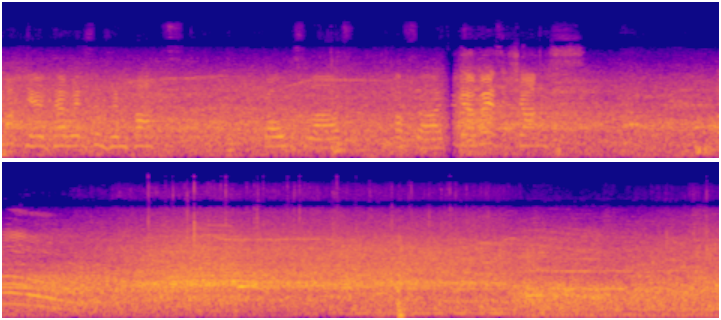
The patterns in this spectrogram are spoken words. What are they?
Bakayoko, instant impact. Goal disallowed. Offside. Yeah, where's the chance? Oh. It's a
